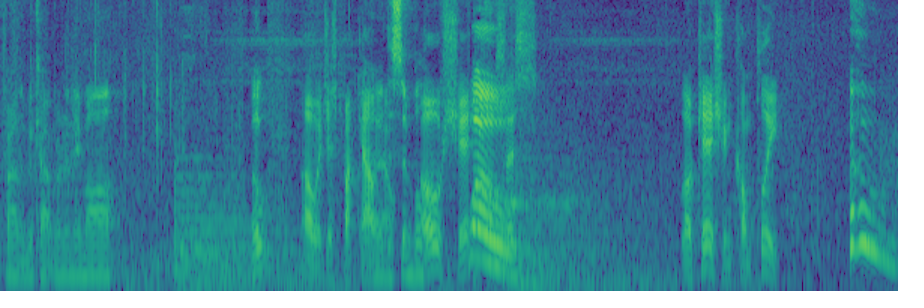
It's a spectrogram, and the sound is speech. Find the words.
Apparently we can't run anymore. Oh, Oh, we're just back out Uh, now. the symbol. Oh shit! Whoa! What's this? Location complete. woohoo!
